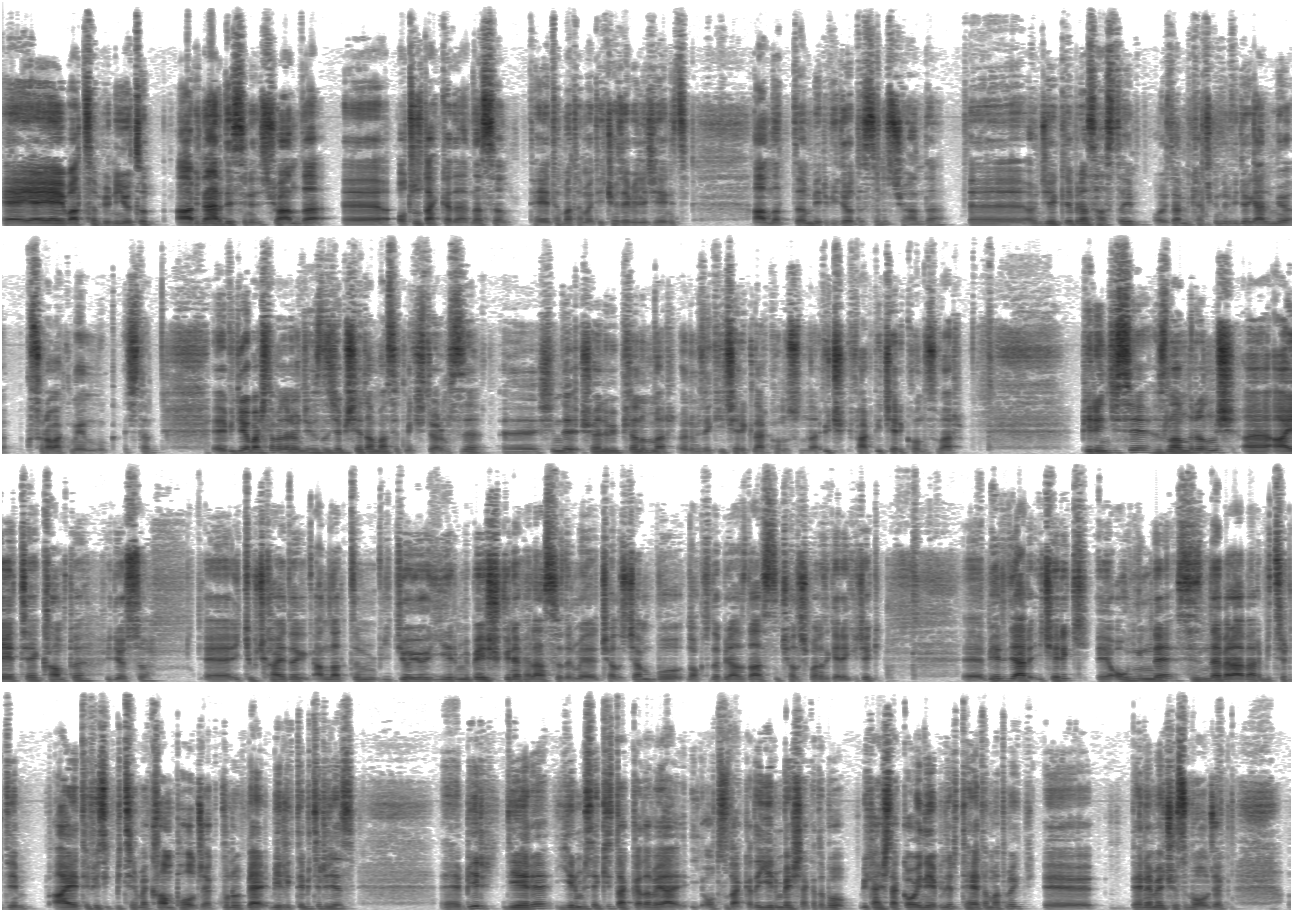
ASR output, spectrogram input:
Hey hey hey WhatsApp ünlü YouTube. Abi neredesiniz? Şu anda e, 30 dakikada nasıl TYT matematiği çözebileceğiniz anlattığım bir videodasınız şu anda. E, öncelikle biraz hastayım. O yüzden birkaç gündür video gelmiyor. Kusura bakmayın bu açıdan. E, videoya başlamadan önce hızlıca bir şeyden bahsetmek istiyorum size. E, şimdi şöyle bir planım var. Önümüzdeki içerikler konusunda. 3 farklı içerik konusu var. Birincisi hızlandırılmış e, AYT kampı videosu. E, iki buçuk ayda anlattığım videoyu 25 güne falan sığdırmaya çalışacağım. Bu noktada biraz daha sizin çalışmanız gerekecek. E, bir diğer içerik e, 10 günde sizinle beraber bitirdiğim AYT fizik bitirme kampı olacak. Bunu birlikte bitireceğiz. E, bir diğeri 28 dakikada veya 30 dakikada 25 dakikada bu birkaç dakika oynayabilir. TYT matematik e, deneme çözümü olacak.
